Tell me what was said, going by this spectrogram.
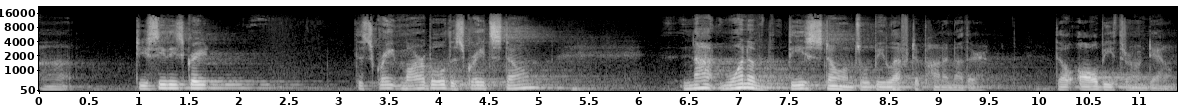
Uh, do you see these great, this great marble, this great stone? Not one of these stones will be left upon another they'll all be thrown down.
